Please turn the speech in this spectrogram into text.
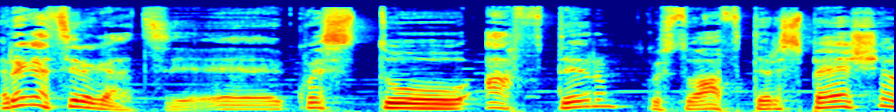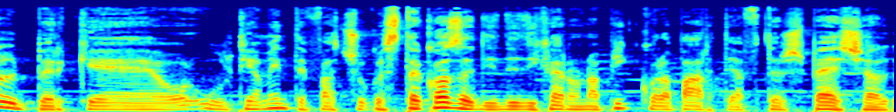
Ragazzi e ragazze, eh, questo after, questo after special, perché ultimamente faccio questa cosa di dedicare una piccola parte after special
